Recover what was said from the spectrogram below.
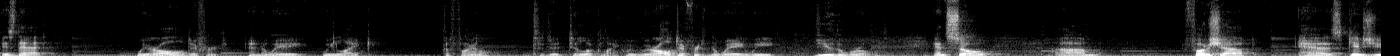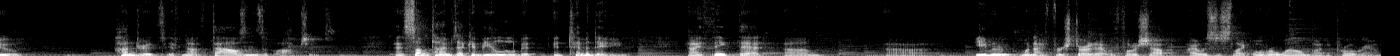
is that we are all different in the way we like the final to, to look like. We, we're all different in the way we view the world. And so um, Photoshop has gives you hundreds, if not thousands of options. And sometimes that can be a little bit intimidating. And I think that um, uh, even when I first started out with Photoshop, I was just like overwhelmed by the program.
